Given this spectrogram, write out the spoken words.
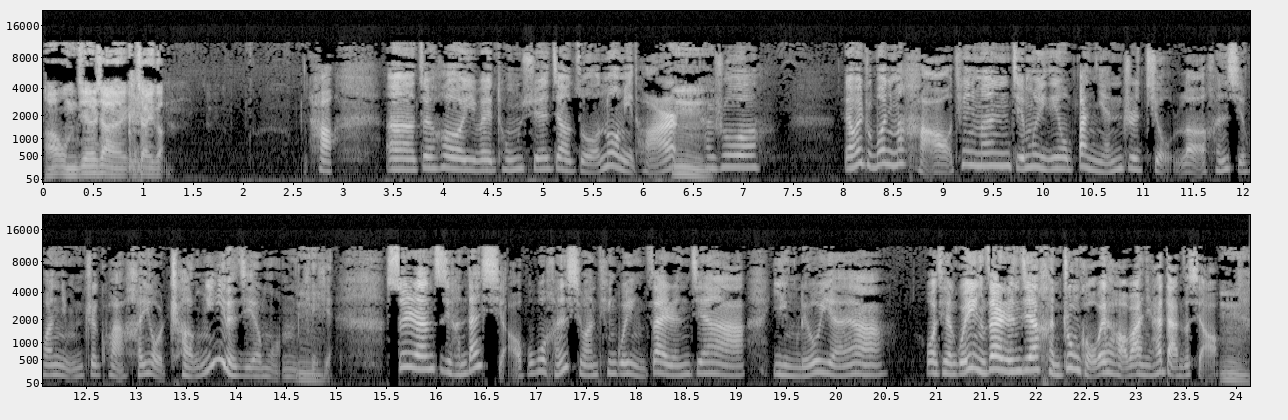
好，我们接着下下一个。好，呃，最后一位同学叫做糯米团儿，嗯他说：“两位主播你们好，听你们节目已经有半年之久了，很喜欢你们这款很有诚意的节目，嗯，谢谢。虽然自己很胆小，不过很喜欢听《鬼影在人间》啊，影留言啊。我天，《鬼影在人间》很重口味，好吧？你还胆子小？嗯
